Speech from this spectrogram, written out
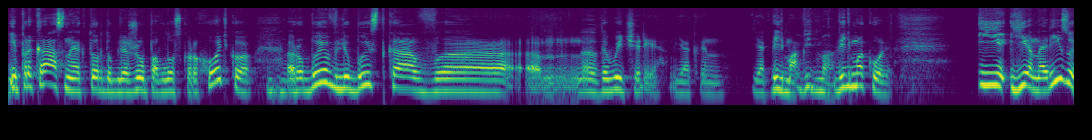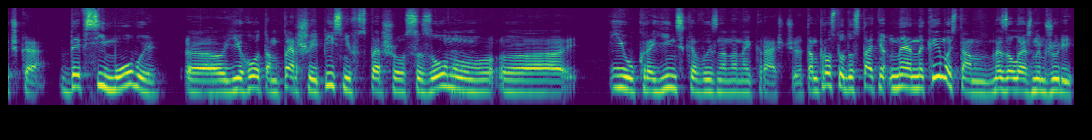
І прекрасний актор дубляжу Павло Скороходько робив любистка в е, ем, The Witcher, як він, як відьмак. Відьмак. Відьмакові. І є нарізочка, де всі мови е, його там першої пісні з першого сезону. Е, і українська визнана найкращою. Там просто достатньо не, не кимось там незалежним журі,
